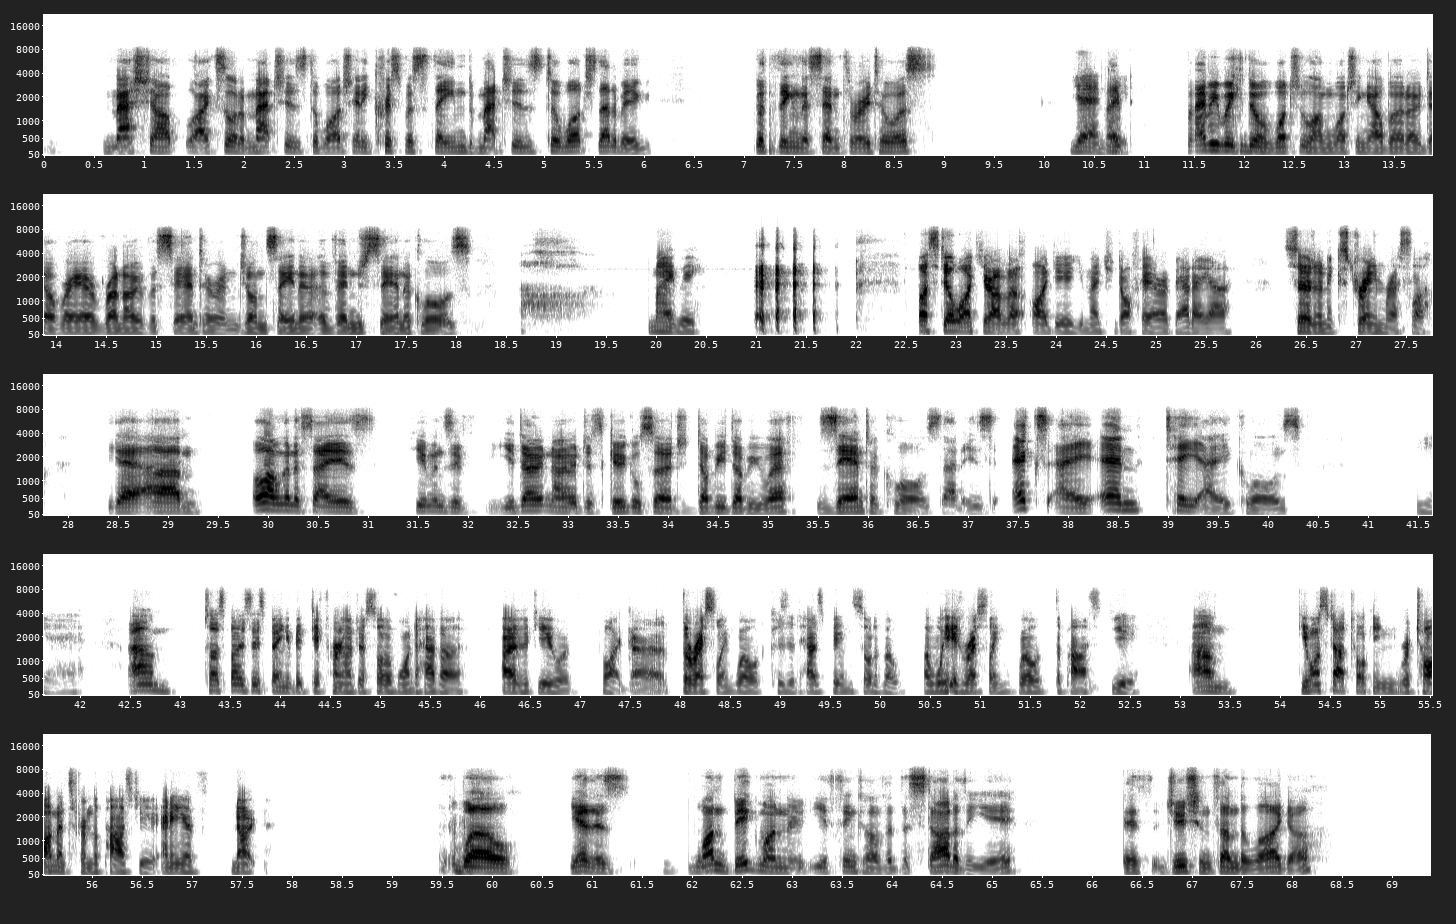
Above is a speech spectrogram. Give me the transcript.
mashup like sort of matches to watch, any Christmas themed matches to watch, that'd be a good thing to send through to us. Yeah, indeed. Maybe, maybe we can do a watch along watching Alberto Del Rio run over Santa and John Cena avenge Santa Claus. maybe. I still like your other idea you mentioned off air about a uh, certain extreme wrestler. Yeah, um, all I'm going to say is, humans, if you don't know, just Google search WWF Xanta Claus. That is X A N T A Claus. Yeah. Um. So I suppose this being a bit different, I just sort of want to have a overview of like uh, the wrestling world because it has been sort of a, a weird wrestling world the past year. Um, do you want to start talking retirements from the past year? Any of note? Well, yeah, there's one big one you think of at the start of the year is Jushin Thunder Liger.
